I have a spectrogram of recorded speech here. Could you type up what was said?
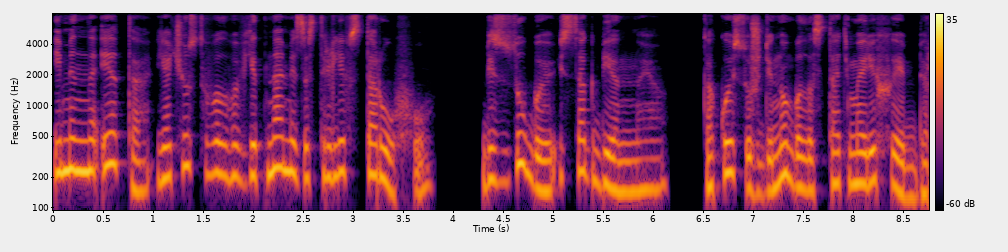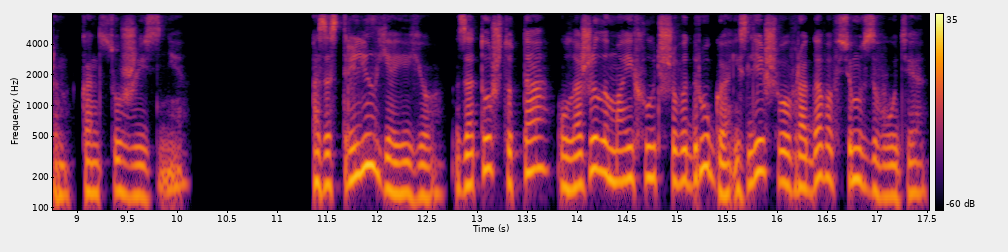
Именно это я чувствовал во Вьетнаме, застрелив старуху, беззубую и согбенную, какой суждено было стать Мэри Хэбберн к концу жизни. А застрелил я ее за то, что та уложила моих лучшего друга и злейшего врага во всем взводе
